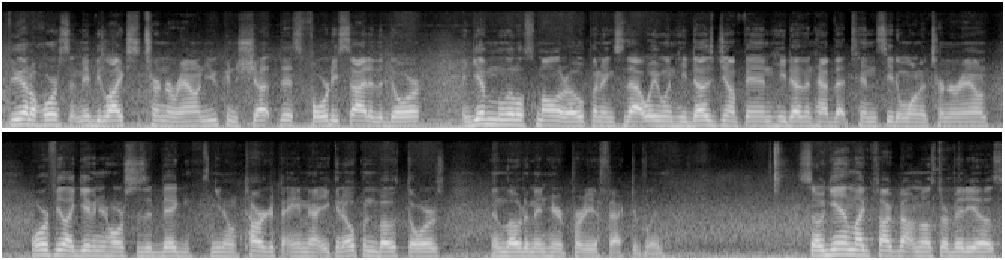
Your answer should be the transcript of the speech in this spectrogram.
If you got a horse that maybe likes to turn around, you can shut this 40 side of the door and give him a little smaller opening so that way when he does jump in, he doesn't have that tendency to want to turn around. Or if you like giving your horses a big you know, target to aim at, you can open both doors and load them in here pretty effectively. So again, like we talked about in most of our videos,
